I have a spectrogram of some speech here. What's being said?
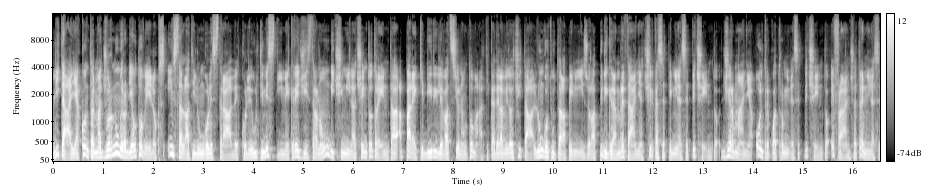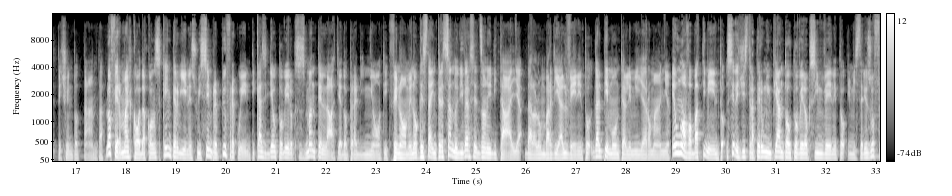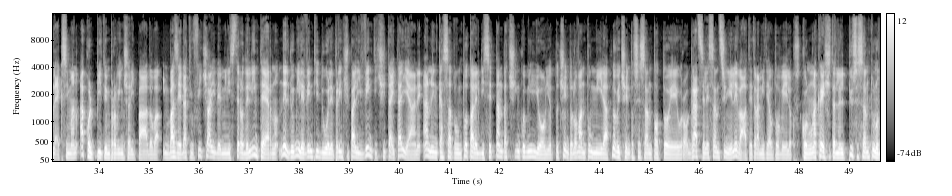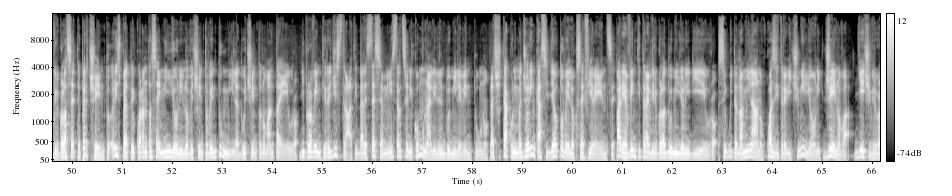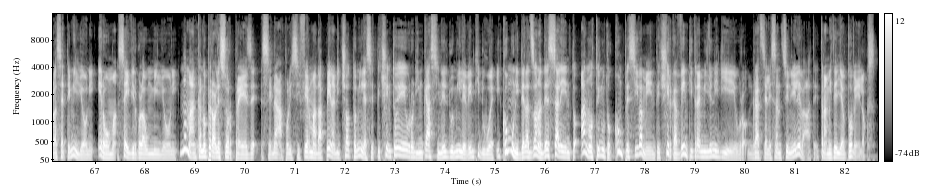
L'Italia conta il maggior numero di autovelox installati lungo le strade, con le ultime stime che registrano 11.130 apparecchi di rilevazione automatica della velocità lungo tutta la penisola, più di Gran Bretagna circa 7.700, Germania oltre 4.700 e Francia 3.780. Lo afferma il Codacons che interviene sui sempre più frequenti casi di autovelox smantellati ad opera di ignoti, fenomeno che sta interessando diverse zone d'Italia, dalla Lombardia al Veneto, dal Piemonte all'Emilia Romagna. E un nuovo abbattimento momento si registra per un impianto autovelox in Veneto. Il misterioso Fleximan ha colpito in provincia di Padova. In base ai dati ufficiali del Ministero dell'Interno, nel 2022 le principali 20 città italiane hanno incassato un totale di 75.891.968 euro, grazie alle sanzioni elevate tramite autovelox, con una crescita del più 61,7% rispetto ai 46.921.290 euro di proventi registrati dalle stesse amministrazioni comunali nel 2021. La città con i maggiori incassi di autovelox Autovelox è Firenze, pari a 23,2 milioni di euro, seguita da Milano quasi 13 milioni, Genova 10,7 milioni e Roma 6,1 milioni. Non mancano però le sorprese. Se Napoli si ferma da appena 18.700 euro di incassi nel 2022, i comuni della zona del Salento hanno ottenuto complessivamente circa 23 milioni di euro grazie alle sanzioni elevate tramite gli autovelox.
